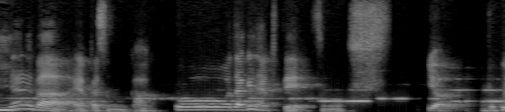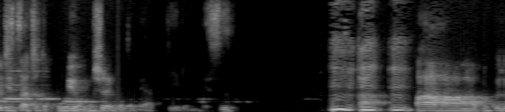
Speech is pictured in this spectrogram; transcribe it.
で、であればやっぱりその学校だけじゃなくてそのいや僕実はちょっとこういう面白いことをやっているんですうんうんうん、ああ僕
